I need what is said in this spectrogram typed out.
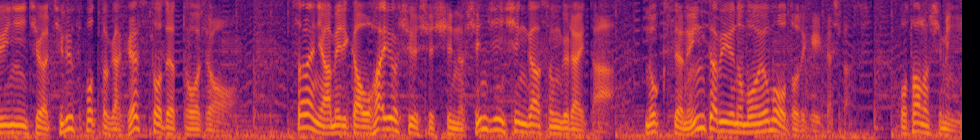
12日はチルスポットがゲストで登場。さらにアメリカオハイオ州出身の新人シンガーソングライターノックスへのインタビューの模様もお届けいたします。お楽しみに。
